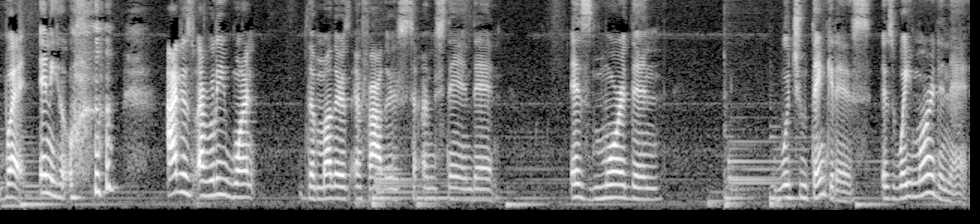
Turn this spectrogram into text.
But anywho, I just I really want the mothers and fathers to understand that it's more than what you think it is. It's way more than that.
